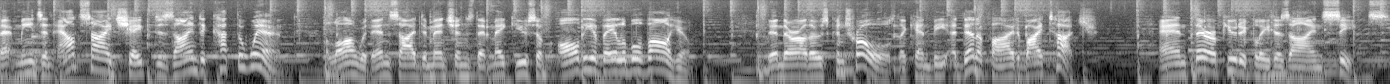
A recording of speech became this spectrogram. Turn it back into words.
that means an outside shape designed to cut the wind, along with inside dimensions that make use of all the available volume. Then there are those controls that can be identified by touch, and therapeutically designed seats.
